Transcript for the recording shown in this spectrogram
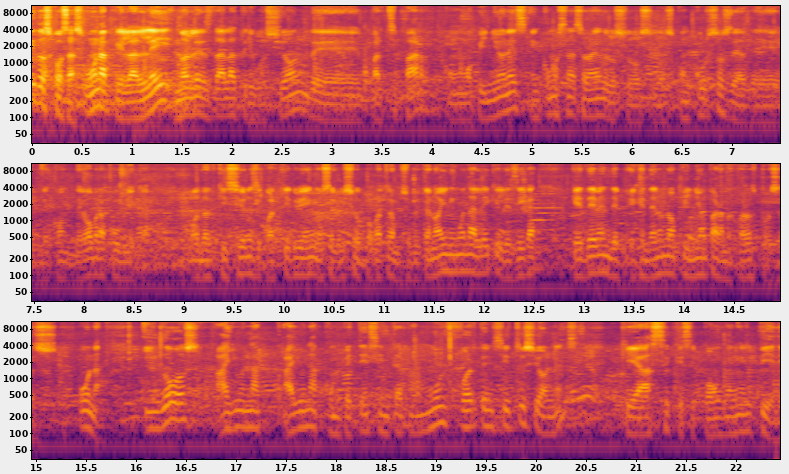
Hay dos cosas. Una, que la ley no les da la atribución de participar con opiniones en cómo están desarrollando los, los, concursos de, de, obra pública o de adquisiciones de cualquier bien o servicio por parte de la pública. No hay ninguna ley que les diga que deben de generar una opinión para mejorar los procesos. Una. Y dos, hay una, hay una competencia interna muy fuerte en instituciones que hace que se pongan el pie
